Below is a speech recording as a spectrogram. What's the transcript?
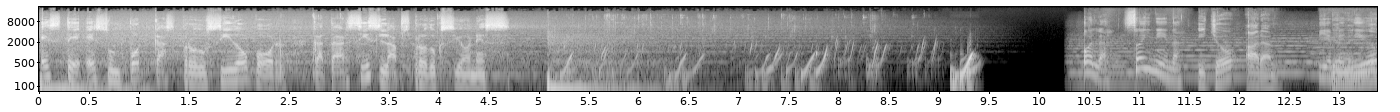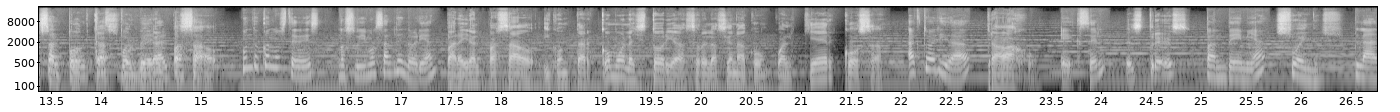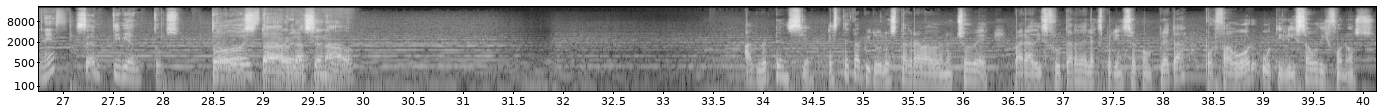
Este es un podcast producido por Catarsis Labs Producciones. Hola, soy Nina. Y yo, Aran. Bienvenidos, al podcast Volver al pasado. Junto con ustedes nos subimos al DeLorean Para ir al pasado y contar cómo la historia se relaciona con cualquier cosa. actualidad, Trabajo, Excel, estrés, pandemia, sueños, planes. sentimientos. Todo está relacionado. Advertencia, este capítulo está grabado en 8D. Para disfrutar de la experiencia completa, por favor utiliza audífonos.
